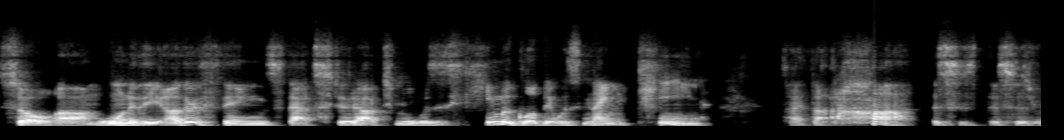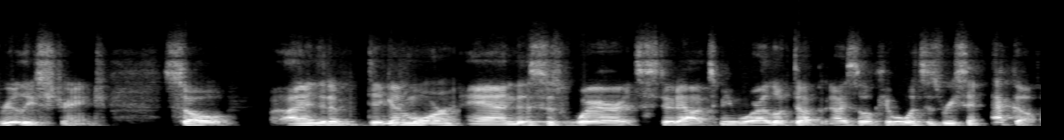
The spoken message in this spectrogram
So um, one of the other things that stood out to me was his hemoglobin was 19. So I thought, huh, this is this is really strange. So I ended up digging more, and this is where it stood out to me. Where I looked up and I said, okay, well, what's his recent echo?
